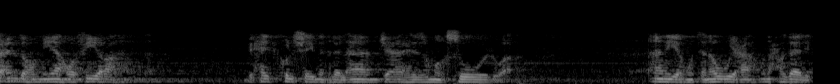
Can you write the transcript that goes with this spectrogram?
عندهم مياه وفيرة بحيث كل شيء مثل الآن جاهز ومغسول وآنية متنوعة ونحو ذلك.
